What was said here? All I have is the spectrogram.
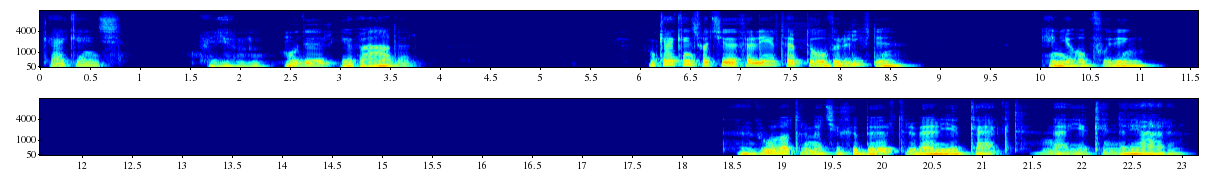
Kijk eens naar je moeder, je vader. Kijk eens wat je geleerd hebt over liefde in je opvoeding. Voel wat er met je gebeurt terwijl je kijkt naar je kinderjaren.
